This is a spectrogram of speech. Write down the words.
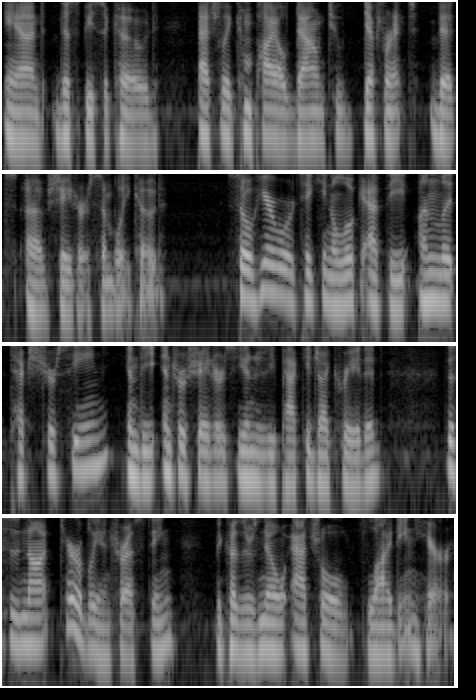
and this piece of code actually compiled down to different bits of shader assembly code. So here we're taking a look at the unlit texture scene in the Intro Shaders Unity package I created. This is not terribly interesting because there's no actual lighting here.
